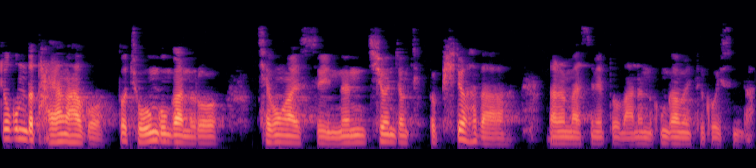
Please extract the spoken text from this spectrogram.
조금 더 다양하고 또 좋은 공간으로 제공할 수 있는 지원 정책도 필요하다라는 말씀에 또 많은 공감을 들고 있습니다.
